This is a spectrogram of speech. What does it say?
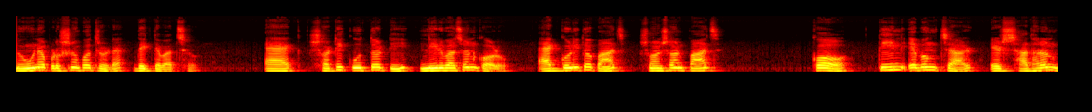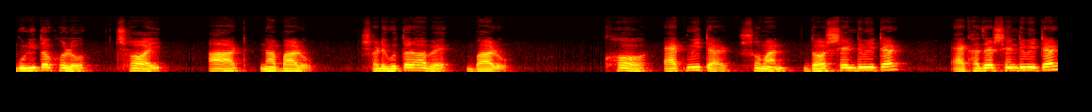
নমুনা প্রশ্নপত্রটা দেখতে পাচ্ছ। এক, সঠিক উত্তরটি নির্বাচন করো। এক গণিত পাঁচ সমান পাঁচ, ক, তিন এবং চার এর সাধারণ গুণিতক হলো ছয়, আট না বারো। সঠিক উত্তর হবে বারো। খ, এক মিটার সমান দশ সেন্টিমিটার, এক হাজার সেন্টিমিটার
